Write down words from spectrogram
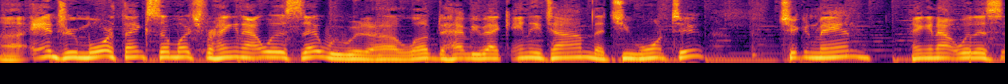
Uh, Andrew Moore, thanks so much for hanging out with us today. We would uh, love to have you back anytime that you want to. Chicken Man, hanging out with us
